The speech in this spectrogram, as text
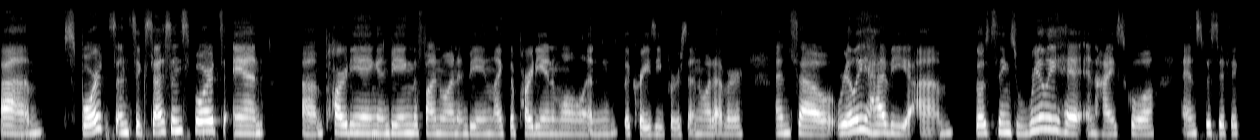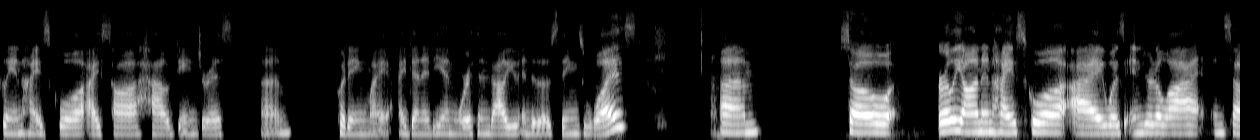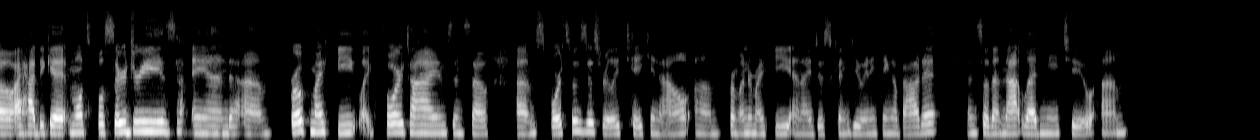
um, sports and success in sports and um, partying and being the fun one and being like the party animal and the crazy person, whatever. And so, really heavy. Um, those things really hit in high school. And specifically in high school, I saw how dangerous um, putting my identity and worth and value into those things was. Um, so early on in high school, I was injured a lot, and so I had to get multiple surgeries and um, broke my feet like four times. And so um, sports was just really taken out um, from under my feet, and I just couldn't do anything about it. And so then that led me to um,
